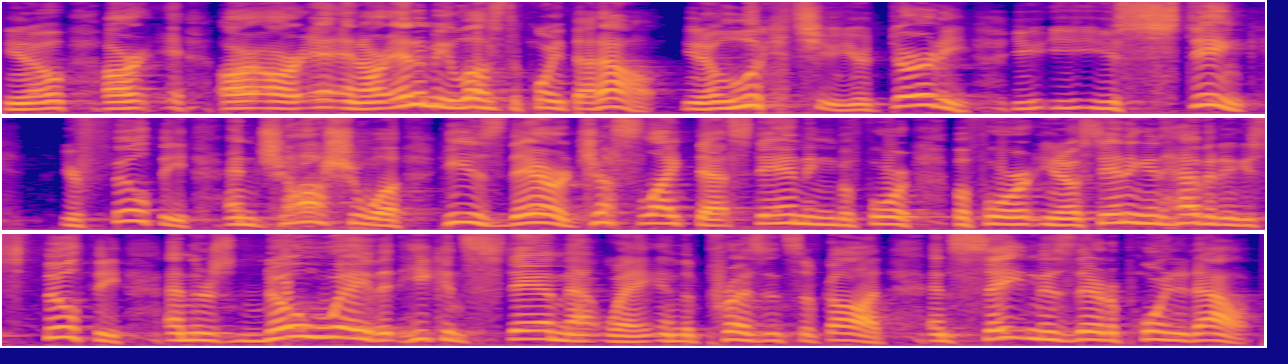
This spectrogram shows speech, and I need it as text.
You know, our, our, our, and our enemy loves to point that out. You know, look at you, you're dirty, you, you, you stink. You're filthy. And Joshua, he is there just like that, standing before, before, you know, standing in heaven, and he's filthy. And there's no way that he can stand that way in the presence of God. And Satan is there to point it out.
